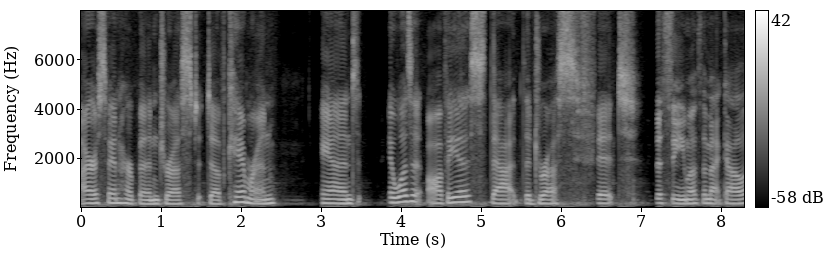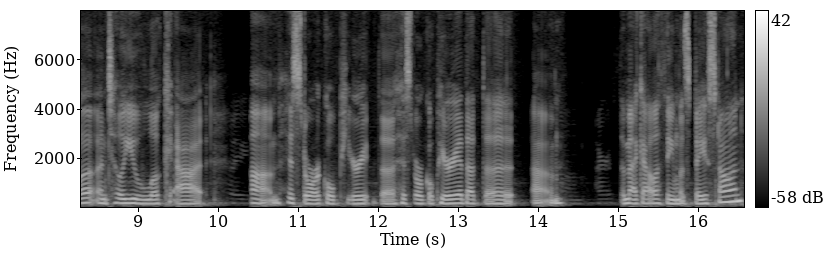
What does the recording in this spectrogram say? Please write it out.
Iris Van Herpen dressed Dove Cameron, and it wasn't obvious that the dress fit the theme of the Met Gala until you look at um, historical period, the historical period that the um, the Met Gala theme was based on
